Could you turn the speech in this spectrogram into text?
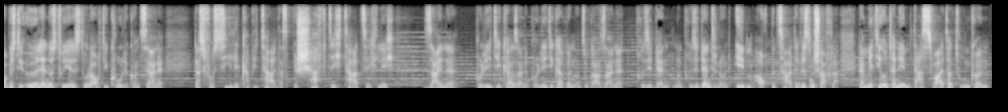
Ob es die Ölindustrie ist oder auch die Kohlekonzerne, das fossile Kapital, das beschafft sich tatsächlich seine Politiker, seine Politikerinnen und sogar seine Präsidenten und Präsidentinnen und eben auch bezahlte Wissenschaftler, damit die Unternehmen das weiter tun können,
